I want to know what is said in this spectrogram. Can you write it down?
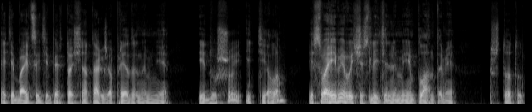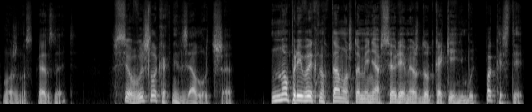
эти бойцы теперь точно так же преданы мне и душой, и телом, и своими вычислительными имплантами. Что тут можно сказать? Все вышло как нельзя лучше. Но, привыкнув к тому, что меня все время ждут какие-нибудь пакости,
